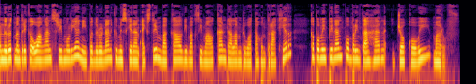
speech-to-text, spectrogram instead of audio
Menurut Menteri Keuangan Sri Mulyani, penurunan kemiskinan ekstrim bakal dimaksimalkan dalam dua tahun terakhir kepemimpinan pemerintahan Jokowi Maruf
